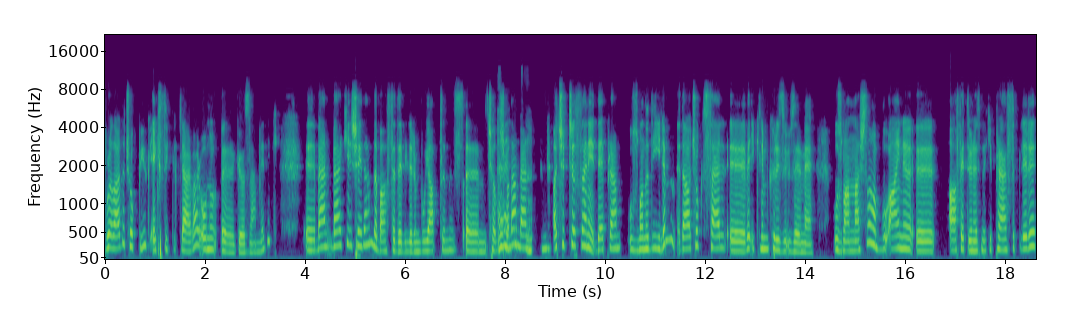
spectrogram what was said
Buralarda çok büyük eksiklikler var. Onu e, gözlemledik. E, ben belki şeyden de bahsedebilirim bu yaptığımız e, çalışmadan. Evet. Ben açıkçası hani deprem uzmanı değilim. Daha çok sel e, ve iklim krizi üzerine uzmanlaştım ama bu aynı e, afet yönetimindeki prensipleri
